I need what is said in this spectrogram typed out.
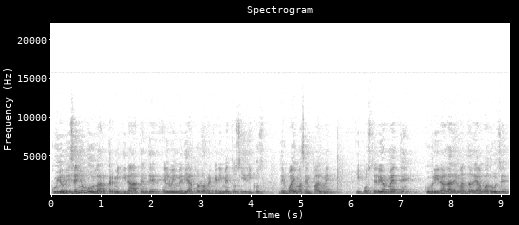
cuyo diseño modular permitirá atender en lo inmediato los requerimientos hídricos de Guaymas Empalme y posteriormente cubrirá la demanda de agua dulce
